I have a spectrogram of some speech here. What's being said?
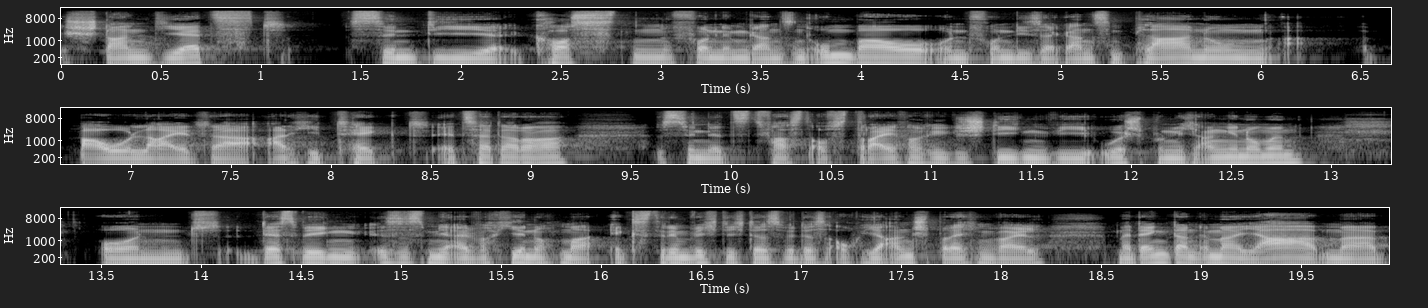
Stand jetzt sind die Kosten von dem ganzen Umbau und von dieser ganzen Planung, Bauleiter, Architekt etc. sind jetzt fast aufs Dreifache gestiegen wie ursprünglich angenommen. Und deswegen ist es mir einfach hier nochmal extrem wichtig, dass wir das auch hier ansprechen, weil man denkt dann immer, ja, man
